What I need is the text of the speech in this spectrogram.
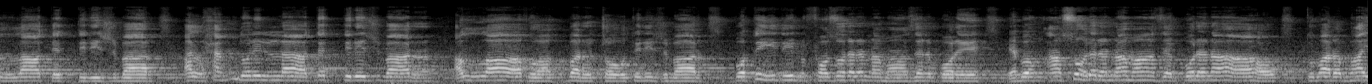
আল্লাহ তেত্রিশ বার, আলহামদুলিল্লাহ তেত্রিশ বার, আল্লাহ আকবর চৌত্রিশ বার প্রতিদিন ফজরের নামাজের পরে এবং আসরের নামাজে পড়ে নাও। তোমার ভাই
